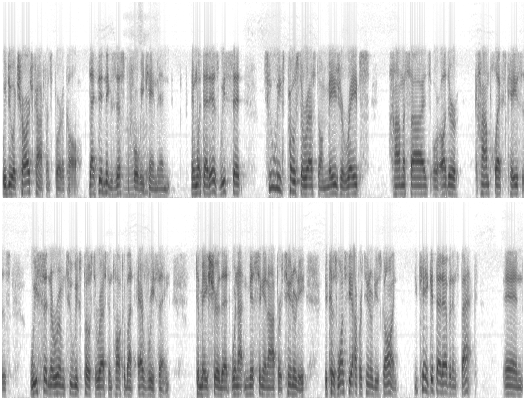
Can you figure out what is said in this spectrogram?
We do a charge conference protocol that didn't exist before we mm-hmm. came in, and what that is, we sit two weeks post arrest on major rapes, homicides, or other complex cases. We sit in a room two weeks post arrest and talk about everything to make sure that we're not missing an opportunity. Because once the opportunity is gone, you can't get that evidence back. And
